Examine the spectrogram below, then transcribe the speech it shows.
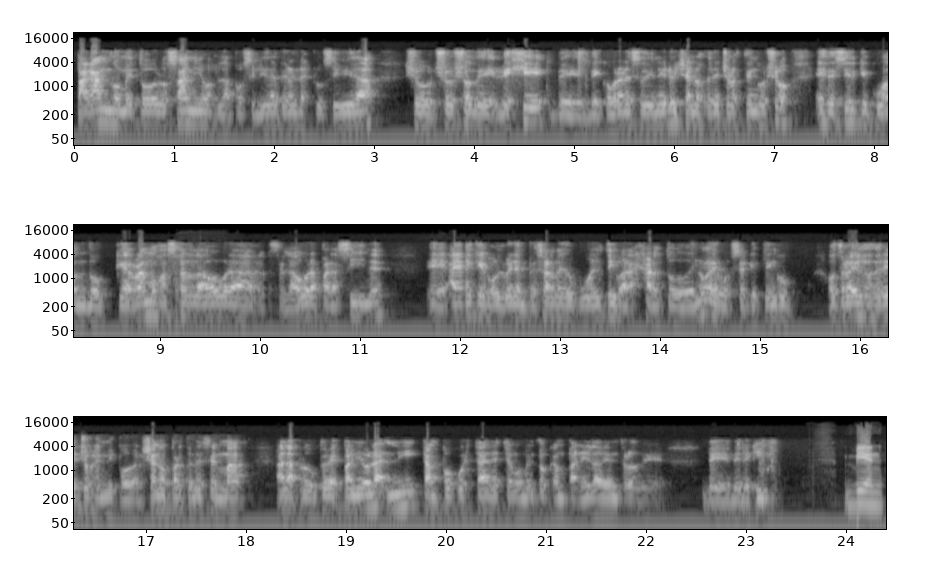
pagándome todos los años la posibilidad de tener la exclusividad, yo, dejé de, de, cobrar ese dinero y ya los derechos los tengo yo. Es decir, que cuando querramos hacer la obra, la obra para cine, hay que volver a empezar de vuelta y barajar todo de nuevo. O sea que tengo otra vez los derechos en mi poder. Ya no pertenecen más a la productora española, ni tampoco está en este momento Campanela dentro de, del equipo. Bien,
